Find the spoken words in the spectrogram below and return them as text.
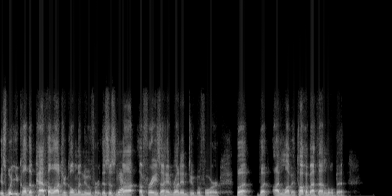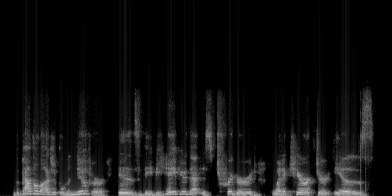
is what you call the pathological maneuver. This is yeah. not a phrase I had run into before, but but I love it. Talk about that a little bit. The pathological maneuver is the behavior that is triggered when a character is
